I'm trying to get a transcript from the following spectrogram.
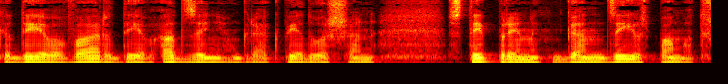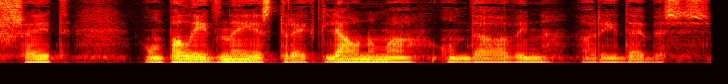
Ka dieva vara, dieva atziņa un grēka piedošana stiprina gan dzīves pamatus šeit, un palīdz neiestrēgt ļaunumā un dāvina arī debesis.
